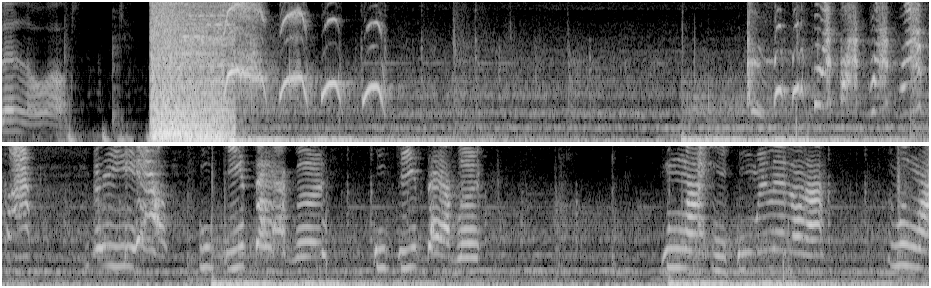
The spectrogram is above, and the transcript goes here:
เล่นแล้วอะไอ้เหี้ยกูกรีดแตกเลย กูกรีดแตกเลย มึงมาอีกกูไม่เล่นแล้วนะ มึงมา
